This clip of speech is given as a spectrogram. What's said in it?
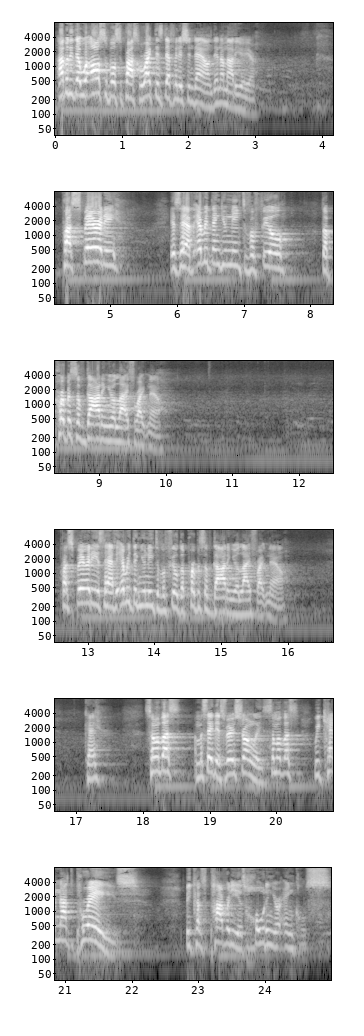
I believe that we're all supposed to prosper. Write this definition down. Then I'm out of here. Prosperity is to have everything you need to fulfill the purpose of God in your life right now. Prosperity is to have everything you need to fulfill the purpose of God in your life right now. Okay? Some of us, I'm gonna say this very strongly, some of us, we cannot praise because poverty is holding your ankles.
